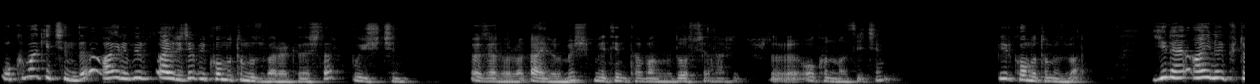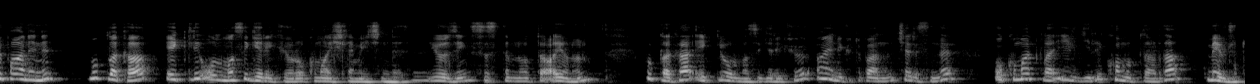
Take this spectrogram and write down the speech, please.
Okumak için de ayrı bir ayrıca bir komutumuz var arkadaşlar. Bu iş için özel olarak ayrılmış metin tabanlı dosyalar okunması için bir komutumuz var. Yine aynı kütüphanenin mutlaka ekli olması gerekiyor okuma işlemi içinde. Using system.io'nun mutlaka ekli olması gerekiyor. Aynı kütüphanenin içerisinde okumakla ilgili komutlar da mevcut.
